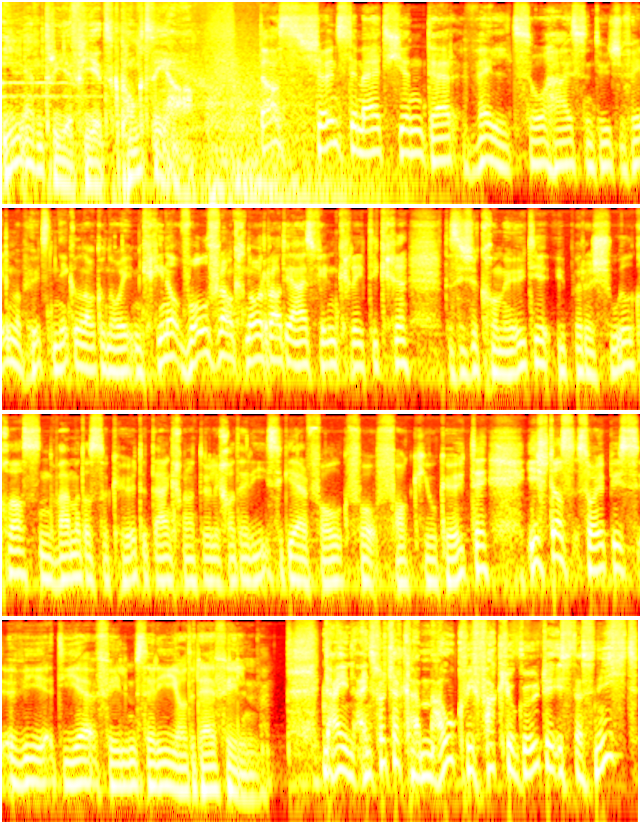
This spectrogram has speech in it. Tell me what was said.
im43.ch Das schönste Mädchen der Welt, so heißt ein deutscher Film, ab heute neu im Kino. Wolfram Knorr, Radio 1 Filmkritiker. Das ist eine Komödie über eine Schulklasse. Und wenn man das so hört, dann denkt man natürlich an den riesigen Erfolg von Fuck You Goethe. Ist das so etwas wie die Filmserie oder der Film? Nein, ein solcher Klamauk wie Fuck Goethe ist das nicht.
